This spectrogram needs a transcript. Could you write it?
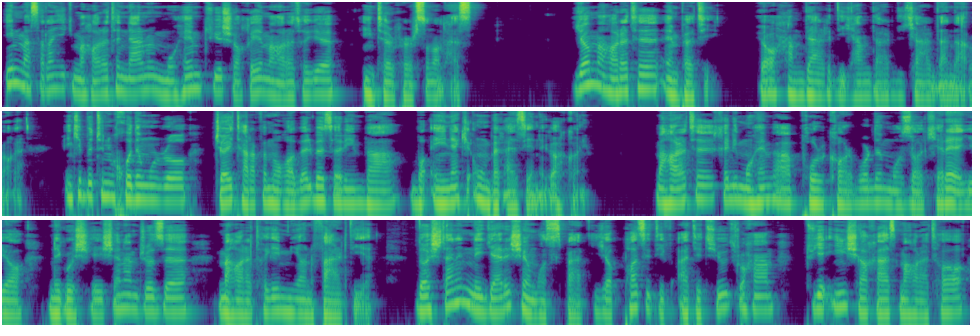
این مثلا یک مهارت نرم مهم توی شاخه مهارت های interpersonal هست. یا مهارت empathy یا همدردی همدردی کردن در واقع. اینکه بتونیم خودمون رو جای طرف مقابل بذاریم و با عینک اون به قضیه نگاه کنیم. مهارت خیلی مهم و پرکاربرد مذاکره یا negotiation هم جز مهارت های میان فردیه. داشتن نگرش مثبت یا positive attitude رو هم توی این شاخه از مهارت ها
